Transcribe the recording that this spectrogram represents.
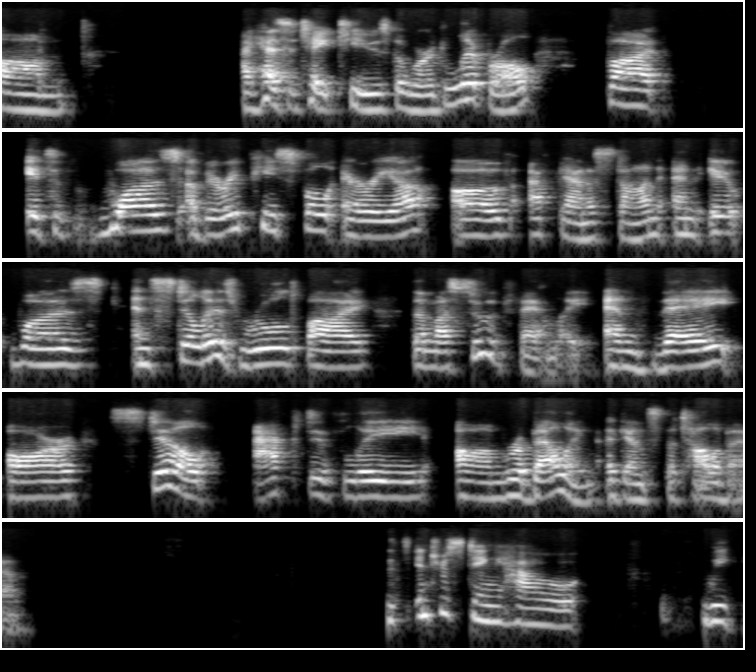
um, I hesitate to use the word liberal, but it was a very peaceful area of Afghanistan, and it was and still is ruled by the Masood family, and they are still actively um, rebelling against the Taliban. It's interesting how we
